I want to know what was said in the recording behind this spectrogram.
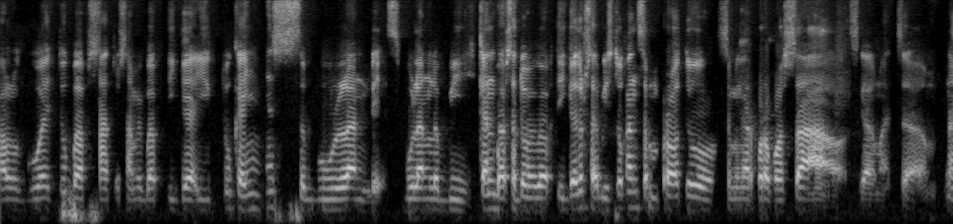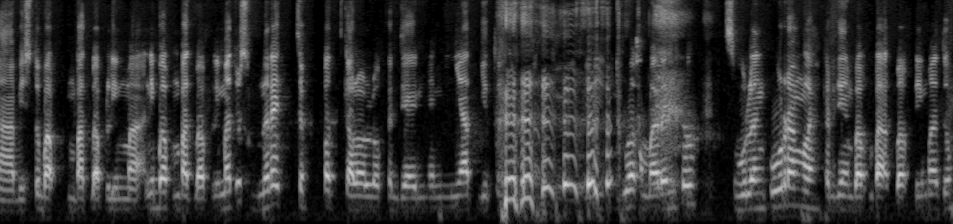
kalau gue itu bab 1 sampai bab 3 itu kayaknya sebulan deh, sebulan lebih. Kan bab 1 sampai bab 3 terus habis itu kan sempro tuh, seminar proposal segala macam. Nah, habis itu bab 4 bab 5. Ini bab 4 bab 5 tuh sebenarnya cepet kalau lo kerjainnya niat gitu. Jadi gue kemarin tuh sebulan kurang lah kerjain bab 4 bab 5 tuh.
